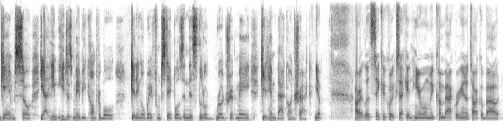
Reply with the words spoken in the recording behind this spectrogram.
game. So yeah, he he just may be comfortable getting away from Staples, and this little road trip may get him back on track. Yep. All right, let's take a quick second here. When we come back, we're going to talk about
